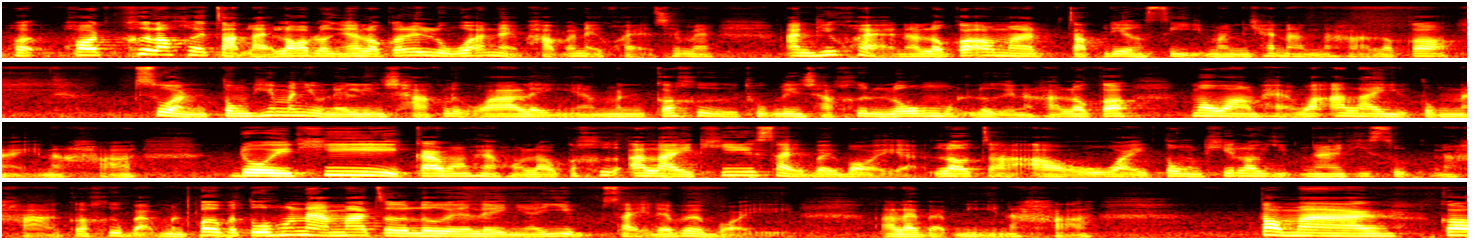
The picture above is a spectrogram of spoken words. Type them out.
เพราะเพราะคือเราเคยจัดหลายรอบแล้วไงเราก็ได้รู้ว่าอันไหนพับอันไหนแขวนใช่ไหมอันที่แขวนนะเราก็เอามาจับเรียงสีมันแค่นั้นนะคะ แล้วก็ ส่วนตรงที่มันอยู่ในลิ้นชักหรือว่าอะไรเงี้ยมันก็คือทุกลิ้นชักคือโล่งหมดเลยนะคะเราก็มาวางแผนว่าอะไรอยู่ตรงไหนนะคะ โดยที่การวางแผนของเราก็คืออะไรที่ใส่บ่อยๆอะเราจะเอาไว้ตรงที่เราหยิบง่ายที่สุดนะคะ ก็คือแบบเหมือนเปิดประตูห้องน้ำมาเจอเลยอะไรเงี้ยหยิบใส่ได้บ่อย ๆ อะไรแบบนี้นะคะ ต่อมาก็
